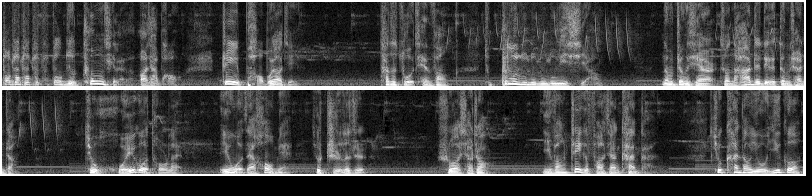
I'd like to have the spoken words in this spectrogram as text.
咚咚咚咚咚咚就冲起来了，往下跑。这一跑不要紧，他的左前方就噗噜噜噜噜噜一响。那么郑先生就拿着这个登山杖，就回过头来，因为我在后面，就指了指，说：“小赵，你往这个方向看看，就看到有一个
